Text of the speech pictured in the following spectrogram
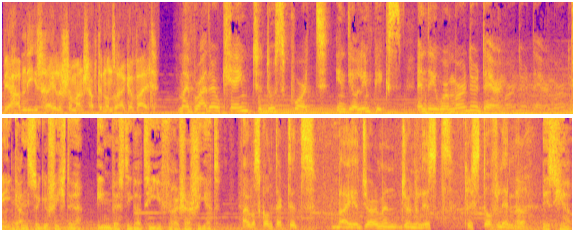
wir haben die israelische Mannschaft in unserer Gewalt. My brother came to do sport in the Olympics and they were murdered there. Die ganze Geschichte investigativ recherchiert. I was contacted by a German journalist, Christoph Lemmer. Bisher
